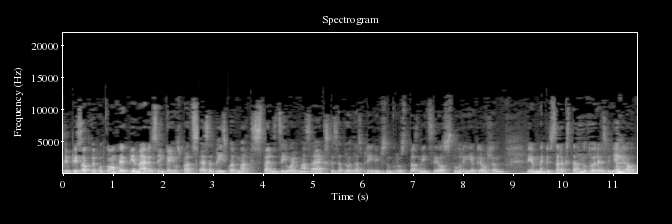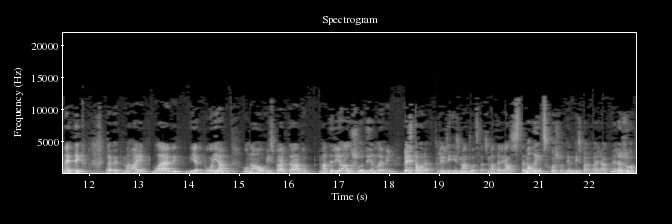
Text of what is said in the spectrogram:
Gribu piesaukt varbūt konkrēti piemēru. Es zinu, ka jūs pats esat bijis par Martas Staņas dzīvojumās ēkas, kas atrodas Brīvības un Krusta baznīcas ielas stūrī iekļaušanu pieminiektu sarakstā. Nu, toreiz viņi iekļaut netika. Tagad māja lēni iet bojā un nav vispār tādu materiālu šodien, lai viņu restaurētu. Tur ir izmantots tāds materiāls stemalīts, ko šodien vispār vairāk neražo.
